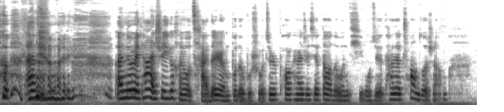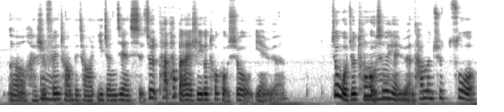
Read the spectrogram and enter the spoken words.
Anyway，Anyway，他还是一个很有才的人，不得不说，就是抛开这些道德问题，我觉得他在创作上，嗯，还是非常非常一针见血。就是他，他本来也是一个脱口秀演员，就我觉得脱口秀演员他们去做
